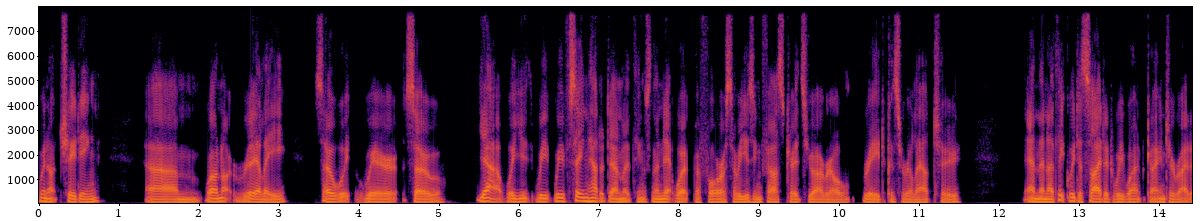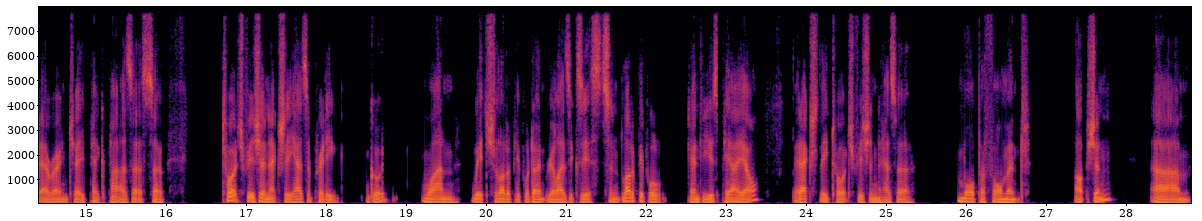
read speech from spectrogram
we're not cheating. Um, well, not really. So we, we're, so yeah, we, we, we've seen how to download things on the network before. So we're using fastcore's URL read because we're allowed to. And then I think we decided we weren't going to write our own JPEG parser. So Torch Vision actually has a pretty good one, which a lot of people don't realize exists. And a lot of people tend to use PIL, but actually Torch Vision has a more performant option. Um,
